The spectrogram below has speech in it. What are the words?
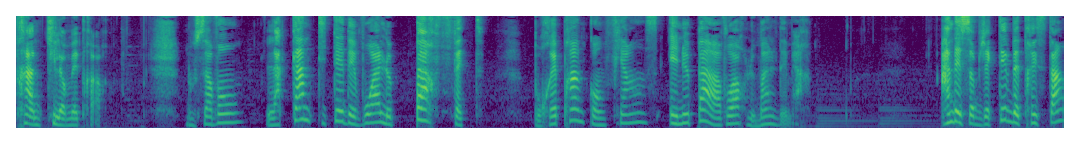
30 km heure. Nous avons la quantité de voiles parfaite pour reprendre confiance et ne pas avoir le mal de mer. Un des objectifs de Tristan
